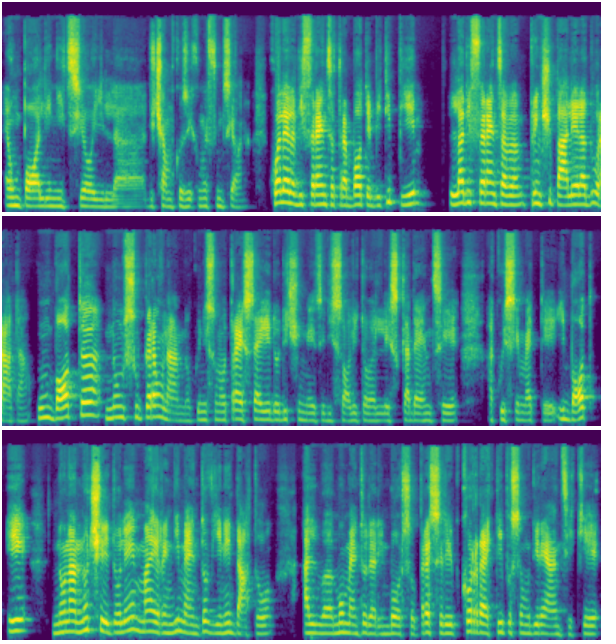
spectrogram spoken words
è un po' all'inizio il, diciamo così, come funziona. Qual è la differenza tra bot e BTP? La differenza principale è la durata. Un bot non supera un anno, quindi sono 3, 6 e 12 mesi di solito le scadenze a cui si mette i bot e non hanno cedole, ma il rendimento viene dato al momento del rimborso. Per essere corretti possiamo dire anzi che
